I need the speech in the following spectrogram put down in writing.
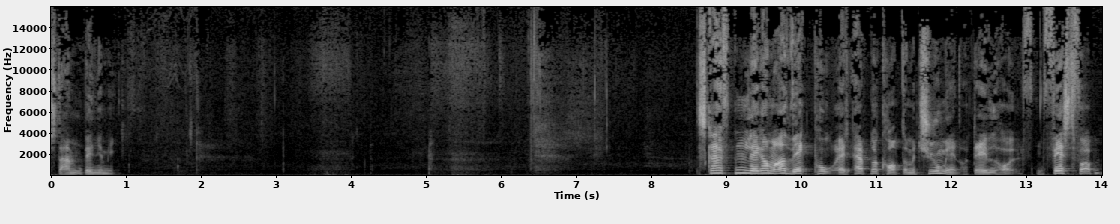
Stammen Benjamin. Skriften lægger meget vægt på, at Abner kom der med 20 mænd, og David holdt en fest for dem,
